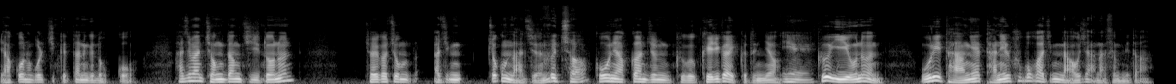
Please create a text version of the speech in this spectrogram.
야권 후보를 찍겠다는 게 높고 하지만 정당 지지도는 저희가 좀 아직 조금 낮은 그렇죠. 그건 약간 좀 그 괴리가 있거든요. 예. 그 이유는 우리 당의 단일 후보가 아직 나오지 않아서입니다.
